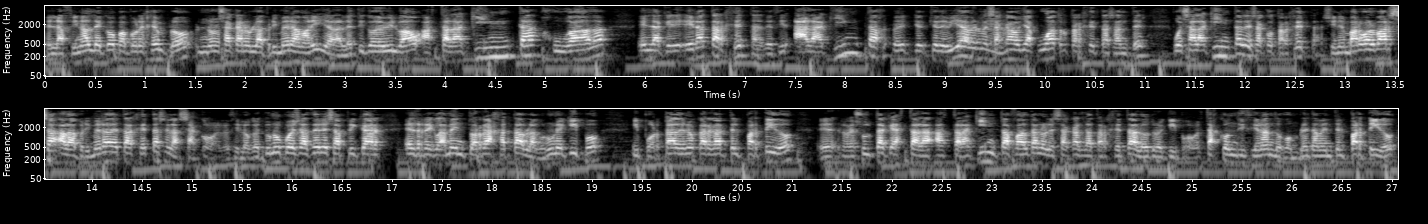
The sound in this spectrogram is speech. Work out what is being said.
en la final de Copa, por ejemplo, no sacaron la primera amarilla al Atlético de Bilbao hasta la quinta jugada en la que era tarjeta, es decir, a la quinta, eh, que, debía haberle sacado ya cuatro tarjetas antes, pues a la quinta le sacó tarjeta. Sin embargo, al Barça a la primera de tarjeta se la sacó. Es decir, lo que tú no puedes hacer es aplicar el reglamento a raja tabla con un equipo y por tal de no cargarte el partido, eh, resulta que hasta la, hasta la quinta falta no le sacas la tarjeta al otro equipo. Estás condicionando completamente el partido,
